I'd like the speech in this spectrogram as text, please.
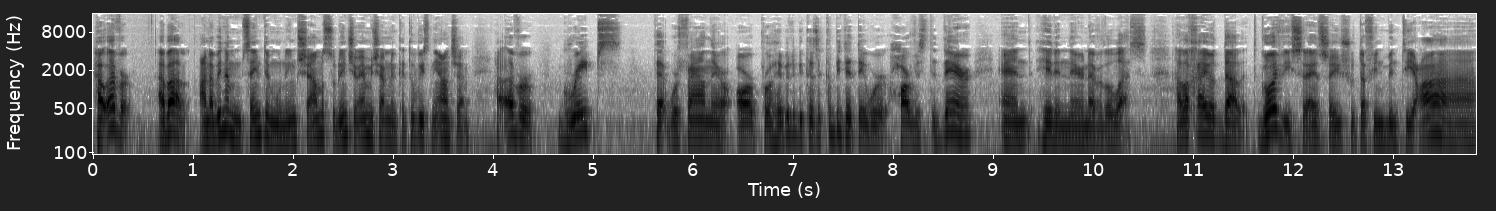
However, however, grapes that were found there are prohibited because it could be that they were harvested there and hidden there nevertheless. הלכה י"ד גוי וישראל שהיו שותפים בנטיעה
